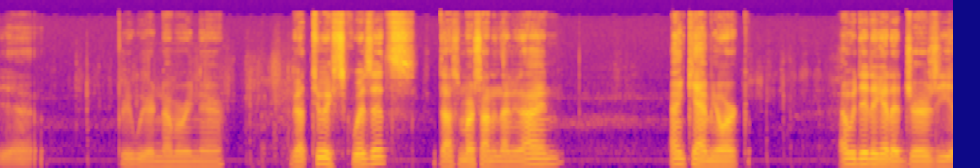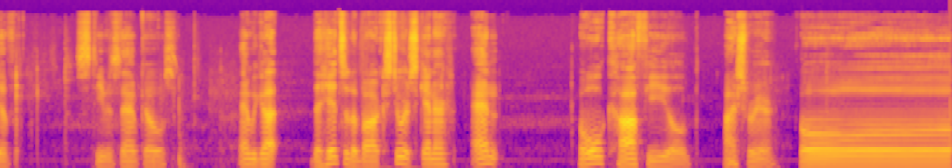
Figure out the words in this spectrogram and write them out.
Yeah. Pretty weird numbering there. We got two exquisites. Dawson Mercer on 99. And Cam York. And we did get a jersey of Steven Stamkos. And we got the hits of the box. Stuart Skinner and Cole Caufield. Ice swear. Oh.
